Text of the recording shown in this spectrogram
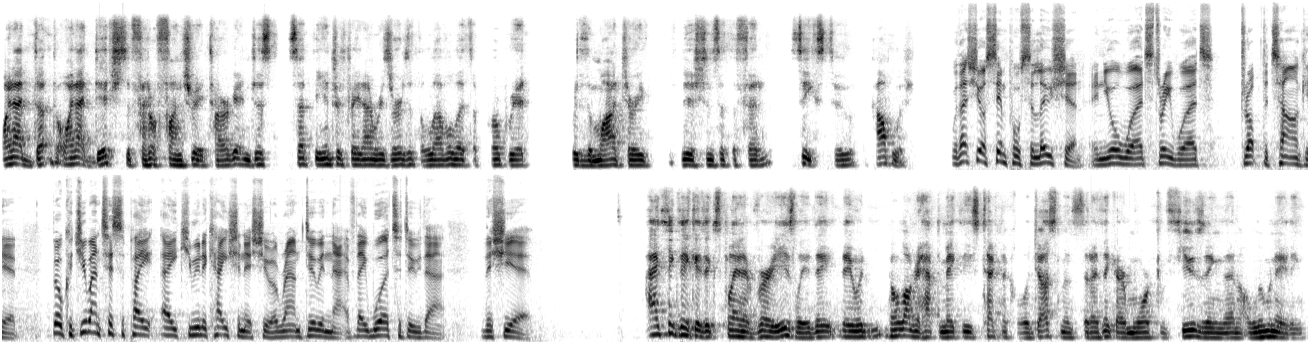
Why not, why not ditch the federal funds rate target and just set the interest rate on reserves at the level that's appropriate with the monetary conditions that the Fed seeks to accomplish? Well, that's your simple solution. In your words, three words drop the target. Bill, could you anticipate a communication issue around doing that if they were to do that this year? I think they could explain it very easily. They, they would no longer have to make these technical adjustments that I think are more confusing than illuminating.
